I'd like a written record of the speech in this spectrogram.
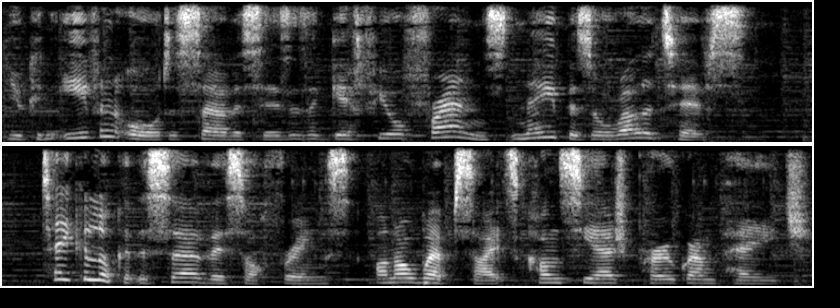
You can even order services as a gift for your friends, neighbours, or relatives. Take a look at the service offerings on our website's concierge program page.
